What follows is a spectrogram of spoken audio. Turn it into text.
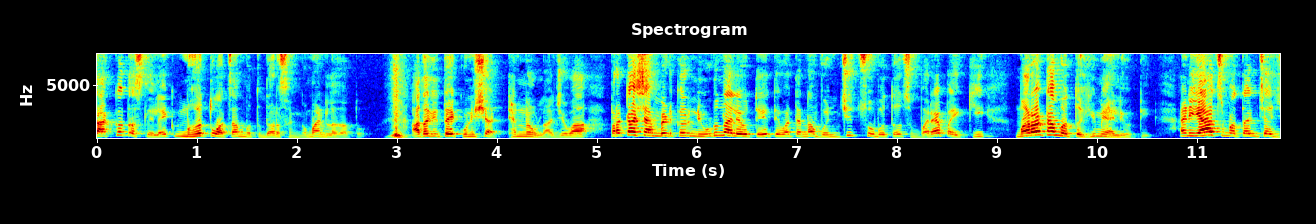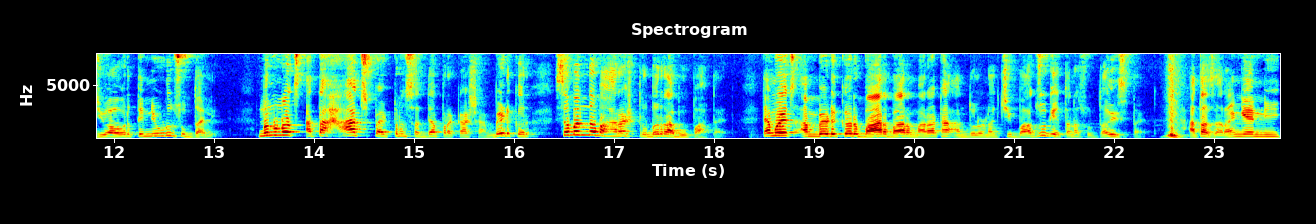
ताकद असलेला एक महत्त्वाचा मतदारसंघ मानला जातो. आता तिथे एकोणीसशे अठ्ठ्याण्णवला जेव्हा प्रकाश आंबेडकर निवडून आले होते तेव्हा त्यांना वंचित सोबतच बऱ्यापैकी मराठा मतंही मिळाली होती. आणि याच मतांच्या जीवावर ते निवडून सुद्धा आले. म्हणूनच आता हाच पॅटर्न सध्या प्रकाश आंबेडकर सबंध महाराष्ट्रभर राबू पाहत आहेत त्यामुळेच आंबेडकर बार बार मराठा आंदोलनाची बाजू घेताना सुद्धा दिसत आहेत आता जरांगे यांनी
